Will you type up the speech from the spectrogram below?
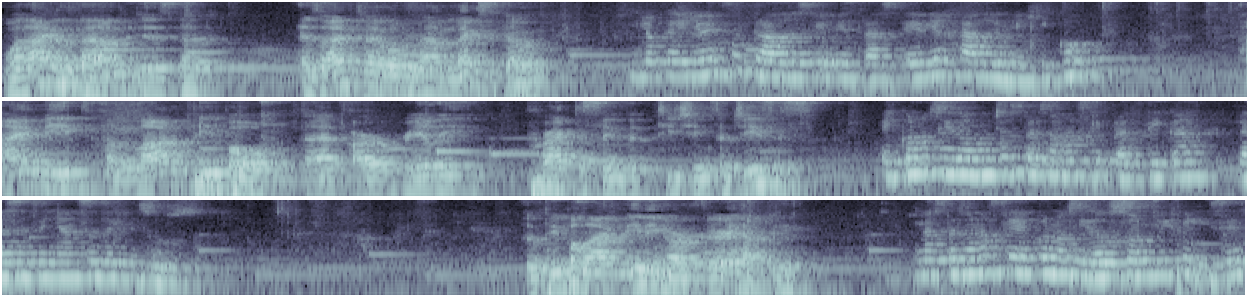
what I have found is that as I've traveled around Mexico, lo que yo he encontrado es que mientras he viajado en México, I meet a lot of people that are really practicing the teachings of Jesus. he conocido a muchas personas que practican las enseñanzas de Jesús. The people I'm meeting are very happy, Las personas que he conocido son muy felices,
